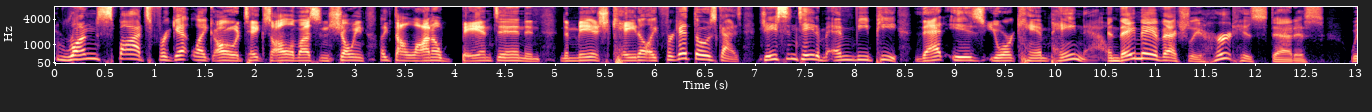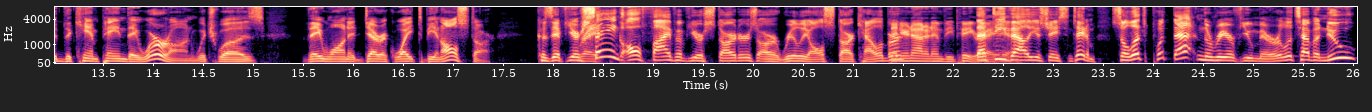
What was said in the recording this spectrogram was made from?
Run spots, forget like oh it takes all of us and showing like Dalano Banton and Neemias Queta. Like forget those guys. Jayson Tatum MVP. That is your campaign now. And they may have actually hurt his status with the campaign they were on, which was they wanted Derrick White to be an all star. Because if you're Right. saying all five of your starters are really all star caliber, Then you're not an MVP. that right, yeah. devalues Jayson Tatum. So let's put that in the rearview mirror. Let's have a new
